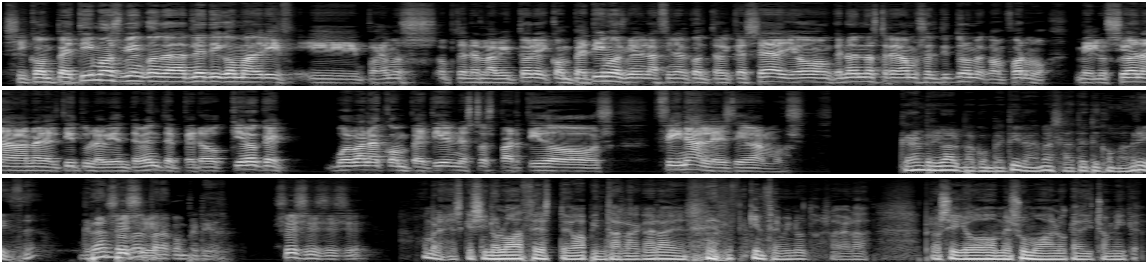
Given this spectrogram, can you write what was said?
Si competimos bien contra el Atlético Madrid y podemos obtener la victoria y competimos bien en la final contra el que sea, yo, aunque no nos traigamos el título, me conformo. Me ilusiona ganar el título, evidentemente, pero quiero que vuelvan a competir en estos partidos finales, digamos. Gran rival para competir, además, Atlético Madrid, ¿eh? Gran rival para competir. Sí, sí, sí, sí. Hombre, es que si no lo haces te va a pintar la cara en, 15 minutos, la verdad. Pero sí, yo me sumo a lo que ha dicho Miquel.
